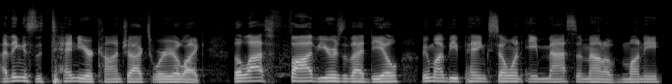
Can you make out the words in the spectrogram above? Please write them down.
I think it's the 10 year contracts where you're like, the last five years of that deal, we might be paying someone a massive amount of money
